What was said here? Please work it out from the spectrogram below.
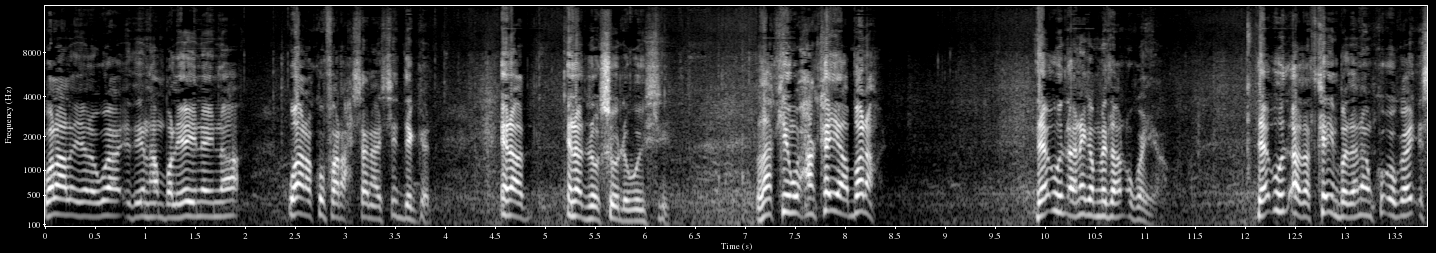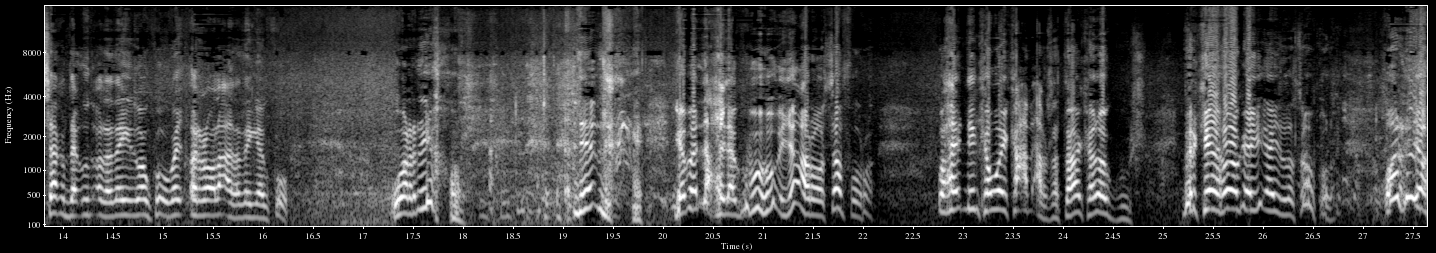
walaalayaal waa idin hambalyaynaynaa waana ku faraxsanahay si deggan inaad inaad soo dhowaysiin laakiin waxaan ka yaabanahay daa'uud aniga midaan uga yaabo. Daa'uud adadka in badanaan ku ogay isaaq daa'uud adadaygaan ku ogay ciroola adadaygaan ku ogay. Warniyo gabadha xilagubuhu iyo aroosa fura waxay dhinka way ka cabcabsataa kaloo guusha markee hoogay ay la kulay. Warniyo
